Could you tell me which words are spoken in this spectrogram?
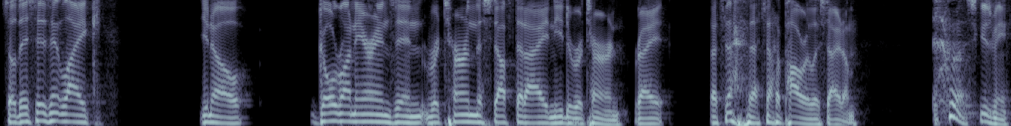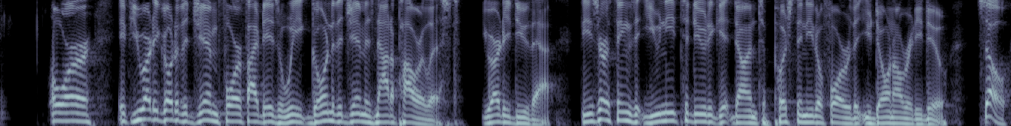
So this isn't like, you know, go run errands and return the stuff that I need to return, right? That's not, that's not a power list item. Excuse me. Or if you already go to the gym four or five days a week, going to the gym is not a power list. You already do that. These are things that you need to do to get done to push the needle forward that you don't already do. So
